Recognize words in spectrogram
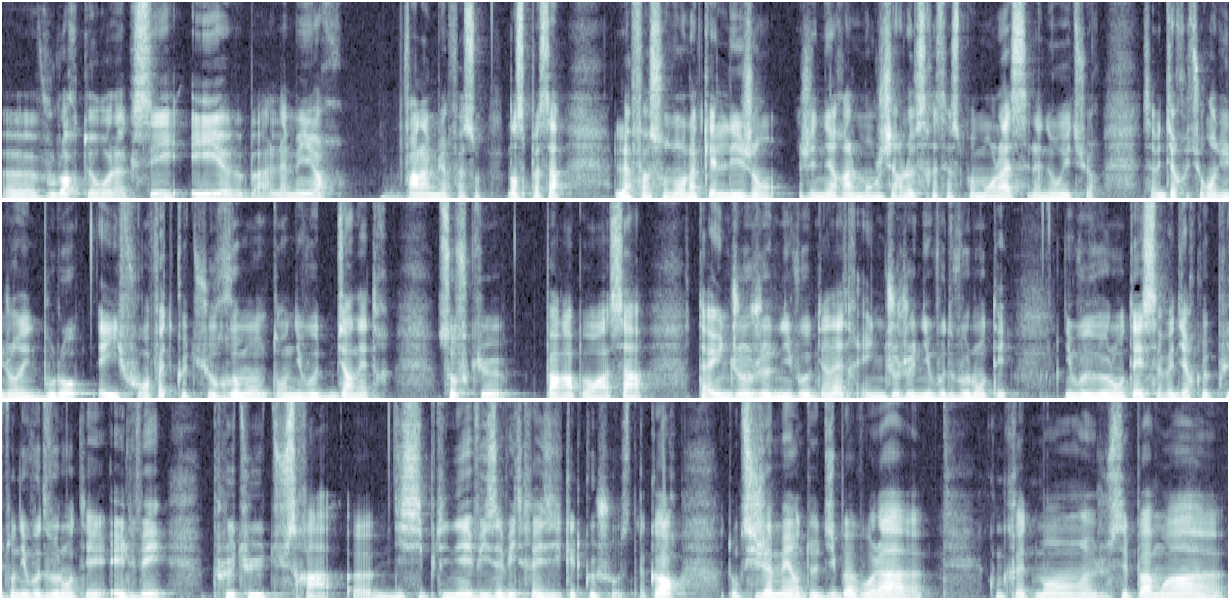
vouloir te relaxer, et bah, la meilleure Enfin, la meilleure façon. Non, c'est pas ça. La façon dans laquelle les gens généralement gèrent le stress à ce moment-là, c'est la nourriture. Ça veut dire que tu rentres une journée de boulot et il faut en fait que tu remontes ton niveau de bien-être. Sauf que par rapport à ça, tu as une jauge de niveau de bien-être et une jauge de niveau de volonté. Niveau de volonté, ça veut dire que plus ton niveau de volonté est élevé, plus tu, seras euh, discipliné vis-à-vis de réaliser quelque chose. D'accord? Donc si jamais on te dit, bah voilà, euh, concrètement, euh, je sais pas moi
